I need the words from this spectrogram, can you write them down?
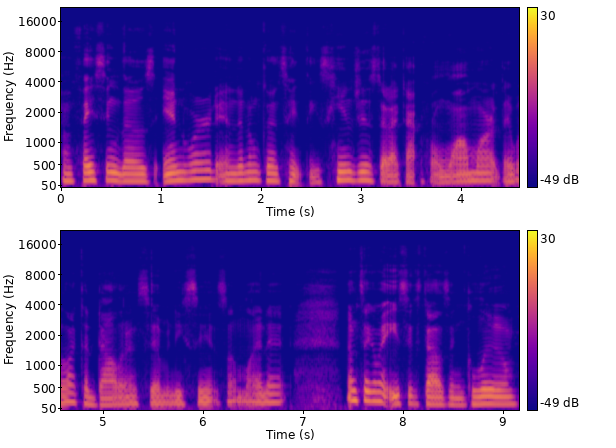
I'm facing those inward and then I'm going to take these hinges that I got from Walmart. They were like a dollar and 70 cents, something like that. I'm taking my E6000 glue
